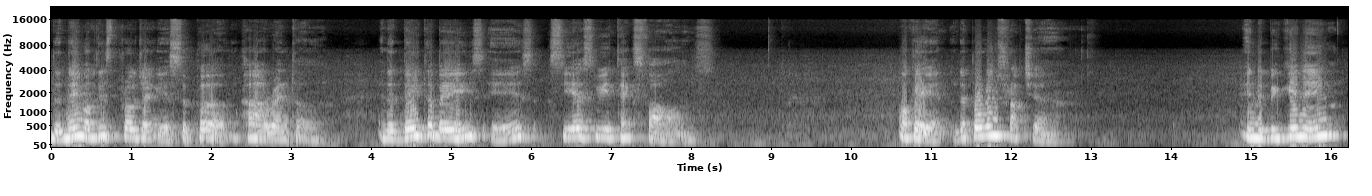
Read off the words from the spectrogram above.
The name of this project is Superb Car Rental and the database is CSV text files. Okay, the program structure. In the beginning,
